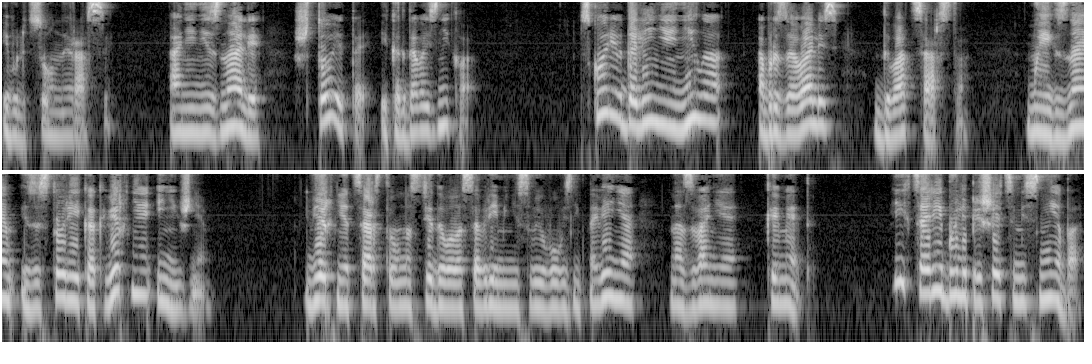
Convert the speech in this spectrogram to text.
эволюционной расы. Они не знали, что это и когда возникло. Вскоре в долине Нила образовались два царства. Мы их знаем из истории как Верхнее и Нижнее. Верхнее царство унаследовало со времени своего возникновения название Кемет. Их цари были пришельцами с неба,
